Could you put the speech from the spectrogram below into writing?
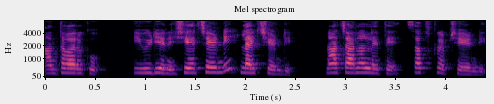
అంతవరకు ఈ వీడియోని షేర్ చేయండి లైక్ చేయండి. నా ఛానల్ అయితే సబ్స్క్రైబ్ చేయండి.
